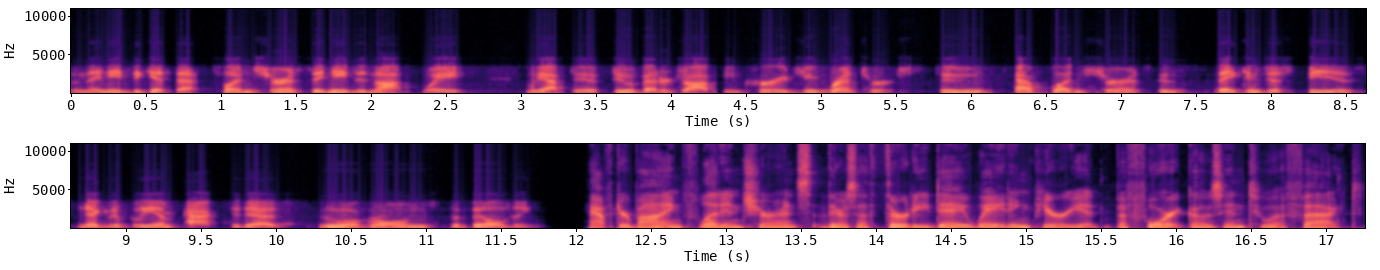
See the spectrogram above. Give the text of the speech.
and they need to get that flood insurance. They need to not wait. We have to do a better job encouraging renters to have flood insurance because they can just be as negatively impacted as whoever owns the building. After buying flood insurance, there's a 30 day waiting period before it goes into effect.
